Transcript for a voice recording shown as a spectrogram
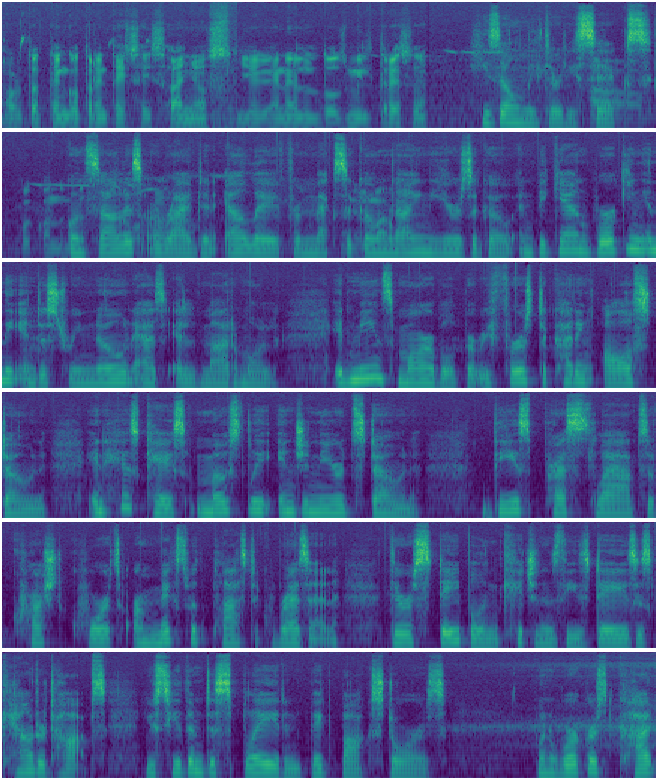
Ahorita tengo 36 años, llegué en el 2013. He's only 36. Ah, Gonzalez arrived in LA from Mexico nine years ago and began working in the industry known as El Marmol. It means marble, but refers to cutting all stone, in his case, mostly engineered stone. These pressed slabs of crushed quartz are mixed with plastic resin. They're a staple in kitchens these days as countertops. You see them displayed in big box stores. When workers cut,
